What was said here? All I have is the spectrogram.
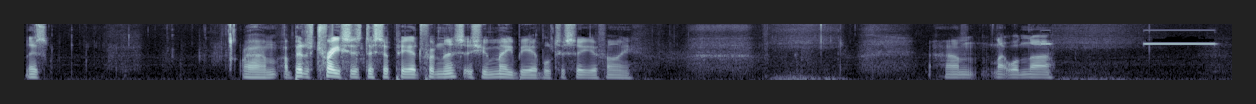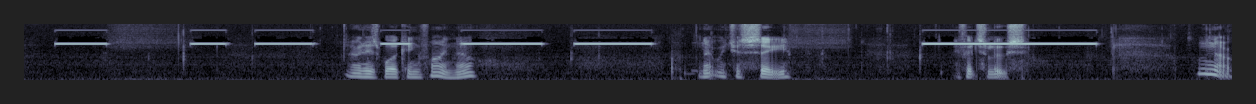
There's um, a bit of traces disappeared from this, as you may be able to see if I... Um, that one there. Oh, it is working fine now. Let me just see if it's loose. No.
